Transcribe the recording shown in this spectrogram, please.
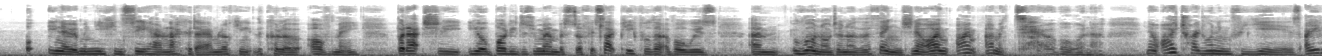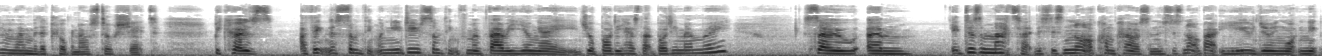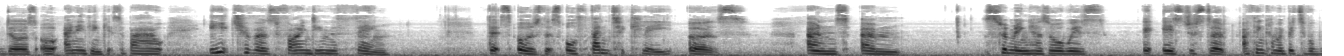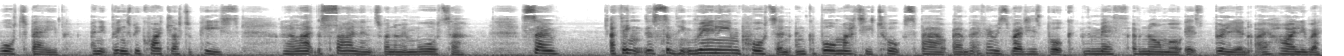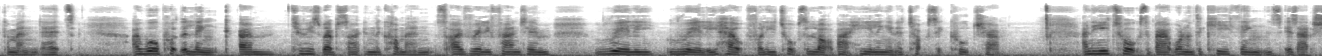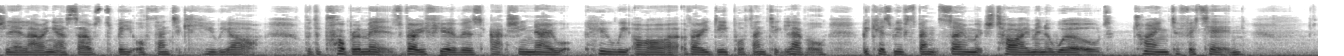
you know, I mean, you can see how knackered I am looking at the colour of me, but actually your body does remember stuff. It's like people that have always um, run or done other things. You know, I'm, I'm, I'm a terrible runner. You know, I tried running for years. I even ran with a club and I was still shit because I think there's something, when you do something from a very young age, your body has that body memory. So, um, it doesn't matter. This is not a comparison. This is not about you doing what Nik does or anything. It's about each of us finding the thing that's us, that's authentically us. And um, swimming has always, it is just a, I think I'm a bit of a water babe. and it brings me quite a lot of peace and I like the silence when I'm in water so I think there's something really important and Gabor Mate talks about, um, if anyone's read his book, The Myth of Normal, it's brilliant. I highly recommend it. I will put the link um, to his website in the comments. I've really found him really, really helpful. He talks a lot about healing in a toxic culture and he talks about one of the key things is actually allowing ourselves to be authentically who we are. But the problem is very few of us actually know who we are at a very deep authentic level because we've spent so much time in a world trying to fit in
